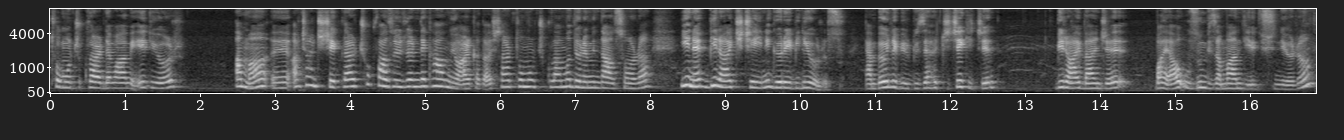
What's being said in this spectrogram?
tomurcuklar devam ediyor. Ama e, açan çiçekler çok fazla üzerinde kalmıyor arkadaşlar. Tomurcuklanma döneminden sonra yine bir ay çiçeğini görebiliyoruz. Yani böyle bir güzel çiçek için bir ay bence bayağı uzun bir zaman diye düşünüyorum.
